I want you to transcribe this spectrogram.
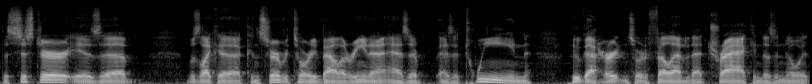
The sister is a was like a conservatory ballerina as a as a tween who got hurt and sort of fell out of that track and doesn't know what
